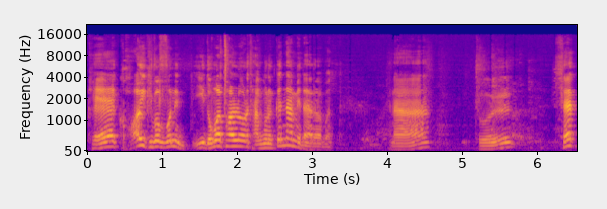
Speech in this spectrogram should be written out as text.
걔 거의 기본 부분은 이 normal follow로 당구는 끝납니다, 여러분. 하나, 둘, 셋.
